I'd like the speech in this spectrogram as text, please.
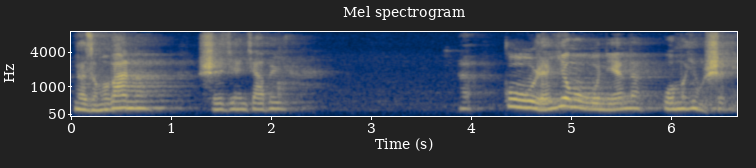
那怎么办呢？时间加倍。啊，古人用五年呢，我们用十年，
